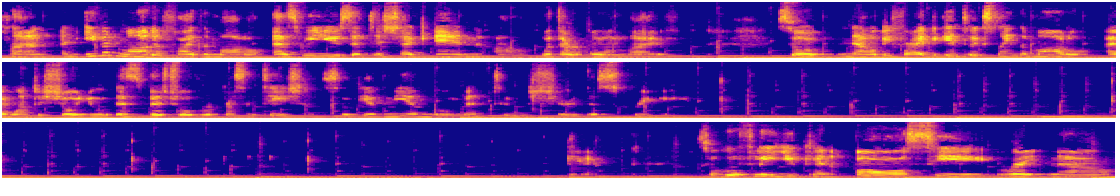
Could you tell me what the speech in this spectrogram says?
plan, and even modify the model as we use it to check in uh, with our own life. So now, before I begin to explain the model, I want to show you its visual representation. So give me a moment to share the screen. Okay, so hopefully you can all see right now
